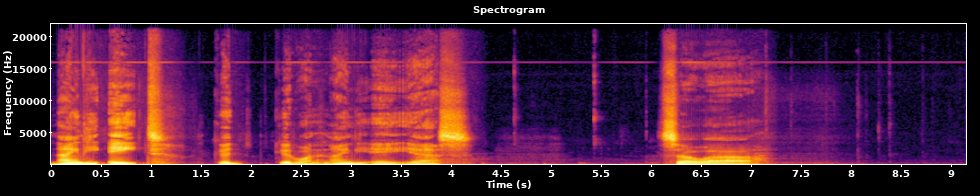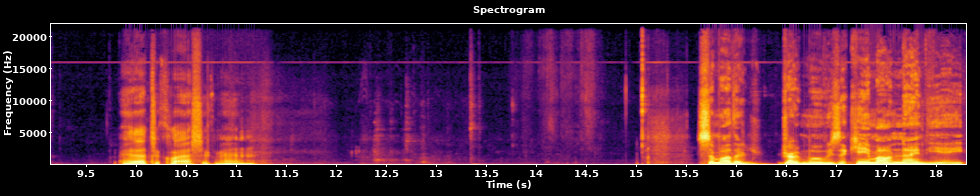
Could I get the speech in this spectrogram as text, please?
ninety-eight. Good, good one. Ninety-eight. Yes. So, uh, Yeah, that's a classic, man. some other drug movies that came out in '98.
